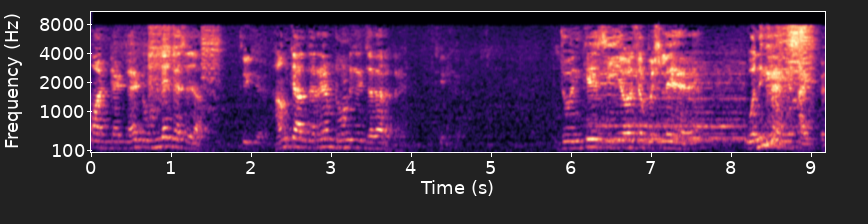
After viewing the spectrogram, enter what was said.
कंटेंट है ढूँढने कैसे जाते हैं? ठीक है। हम क्या कर रहे हैं? हम ढूंढ के जगह रख रहे हैं। ठीक है। जो इनके सीईओ जो पिछले हैं वो नहीं रहेंगे साइट पे।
